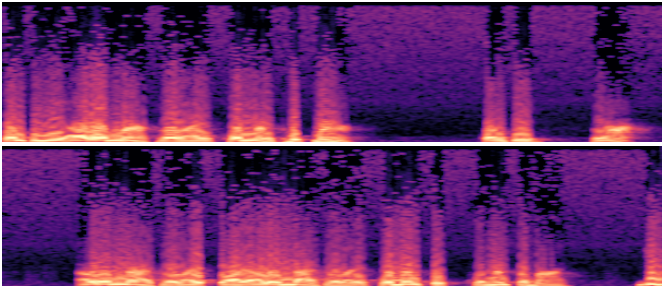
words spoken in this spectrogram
คนที่มีอารมณ์มากเท่าไรคนนั้นทุกข์มาก คนที่ละ อารมณ์ได้เท่าไรปล่อยอารมณ์ได้เท่าไรคนนั้นสุขคนนั้นสบาย ยิ่ง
